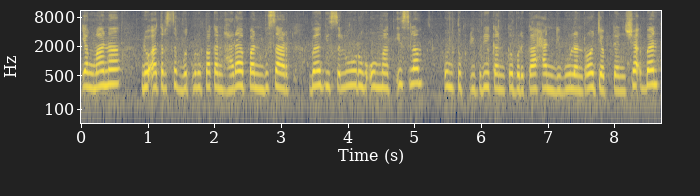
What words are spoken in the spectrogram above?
yang mana Doa tersebut merupakan harapan besar bagi seluruh umat Islam untuk diberikan keberkahan di bulan Rajab dan Sya'ban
